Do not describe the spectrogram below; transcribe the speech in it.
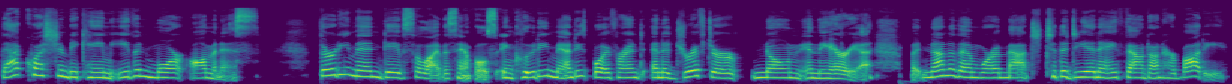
that question became even more ominous. 30 men gave saliva samples, including Mandy's boyfriend and a drifter known in the area, but none of them were a match to the DNA found on her body.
